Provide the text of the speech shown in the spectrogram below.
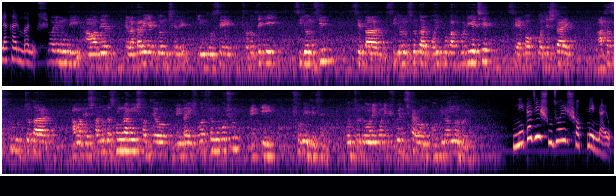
এলাকার মানুষ। মোদি আমাদের এলাকারই একজন ছেলে কিন্তু সে ছোট থেকেই সৃজনশীল। সে তার সৃজনশীলতার বহিঃপ্রকাশ ঘটিয়েছে। সে একক প্রচেষ্টায় আঠাশ ফুট উচ্চতার আমাদের স্বাধীনতা সংগ্রামী শ্রদ্ধেয় নেতাজি সুভাষচন্দ্র বসু একটি ছবি এঁকেছেন। ওর জন্য অনেক অনেক শুভেচ্ছা এবং অভিনন্দন রইল। নেতাজি সুজয়ের স্বপ্নের নায়ক।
